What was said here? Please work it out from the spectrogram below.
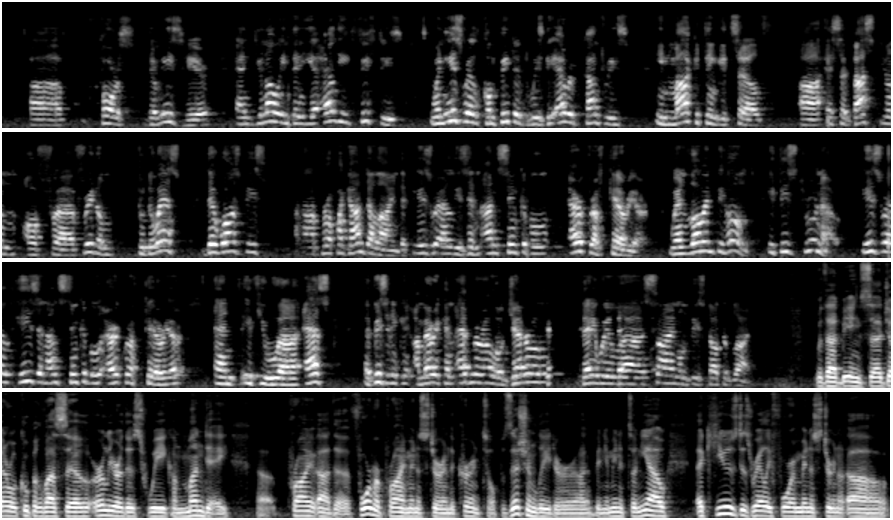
force there is here. And you know, in the early 50s, when Israel competed with the Arab countries in marketing itself uh, as a bastion of uh, freedom to the West, there was this uh, propaganda line that Israel is an unsinkable aircraft carrier. When lo and behold, it is true now. Israel is an unsinkable aircraft carrier. And if you uh, ask a visiting American admiral or general, they will uh, sign on this dotted line. With that being said, General Kuperwasser earlier this week on Monday, uh, prime, uh, the former prime minister and the current opposition leader, uh, Benjamin Netanyahu, accused Israeli foreign minister uh,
